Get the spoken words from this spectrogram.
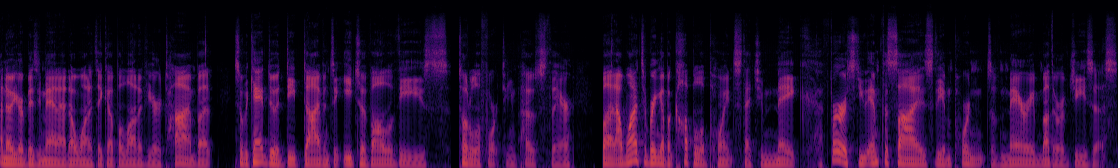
I know you're a busy man. I don't want to take up a lot of your time, but so we can't do a deep dive into each of all of these total of 14 posts there. But I wanted to bring up a couple of points that you make. First, you emphasize the importance of Mary, Mother of Jesus.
